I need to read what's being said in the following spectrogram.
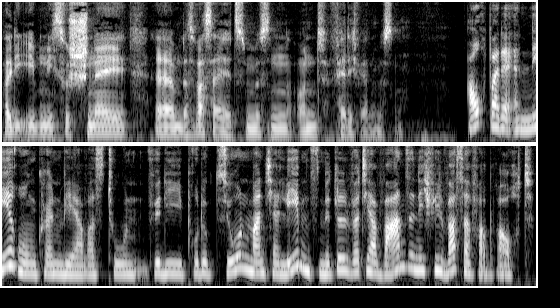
weil die eben nicht so schnell ähm, das Wasser erhitzen müssen und fertig werden müssen. Auch bei der Ernährung können wir ja was tun. Für die Produktion mancher Lebensmittel wird ja wahnsinnig viel Wasser verbraucht.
